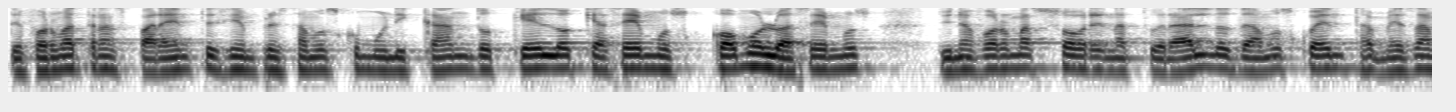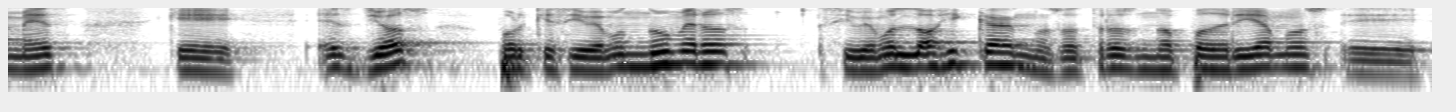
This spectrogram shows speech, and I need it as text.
de forma transparente, siempre estamos comunicando qué es lo que hacemos, cómo lo hacemos, de una forma sobrenatural, nos damos cuenta mes a mes que es Dios, porque si vemos números, si vemos lógica, nosotros no podríamos eh,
